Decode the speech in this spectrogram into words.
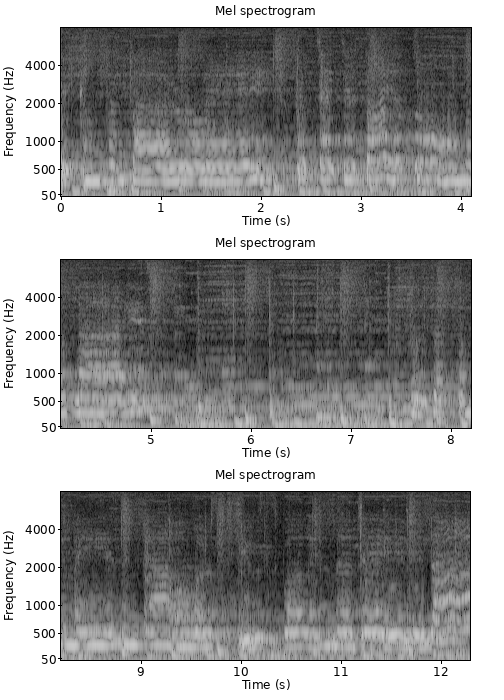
They come from far away, protected by a dome of light. Possess amazing powers, useful in the daily life.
